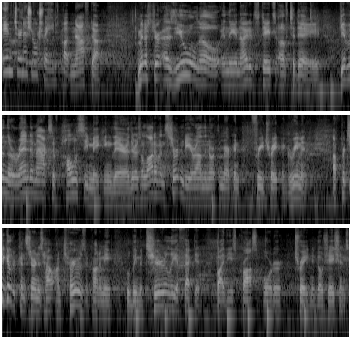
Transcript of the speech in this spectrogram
International Trade. About NAFTA. Minister, as you will know, in the United States of today, given the random acts of policymaking there, there's a lot of uncertainty around the North American Free Trade Agreement. Of particular concern is how Ontario's economy will be materially affected by these cross-border trade negotiations.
